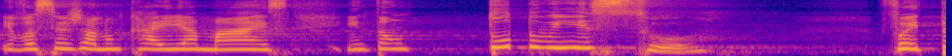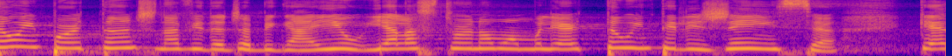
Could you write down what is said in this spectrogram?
e você já não caía mais. Então, tudo isso foi tão importante na vida de Abigail e ela se tornou uma mulher tão inteligente que,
